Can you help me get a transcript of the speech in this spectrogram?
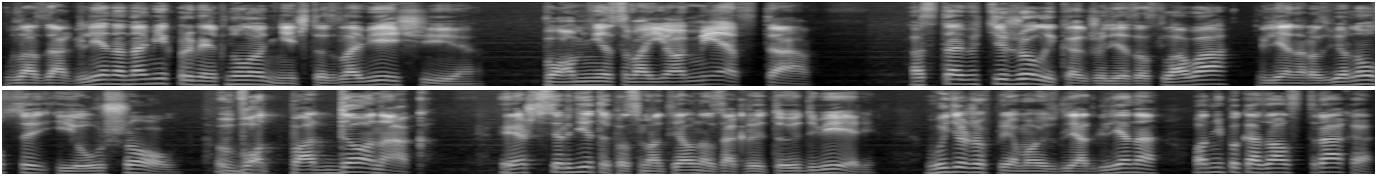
В глазах Глена на миг промелькнуло нечто зловещее. «Помни свое место!» Оставив тяжелый, как железо, слова, Глен развернулся и ушел. «Вот подонок!» Эш сердито посмотрел на закрытую дверь. Выдержав прямой взгляд Глена, он не показал страха,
